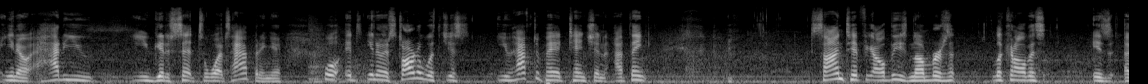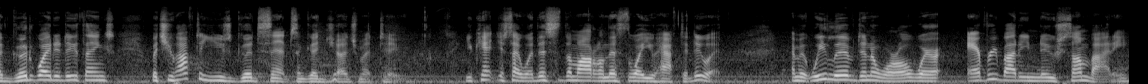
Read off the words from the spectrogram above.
you know, how do you you get a sense to what's happening? Well, it's you know, it started with just you have to pay attention. I think scientific, all these numbers, look at all this is a good way to do things, but you have to use good sense and good judgment too. You can't just say, well, this is the model and this is the way you have to do it. I mean, we lived in a world where everybody knew somebody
